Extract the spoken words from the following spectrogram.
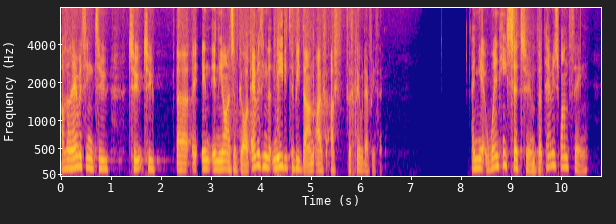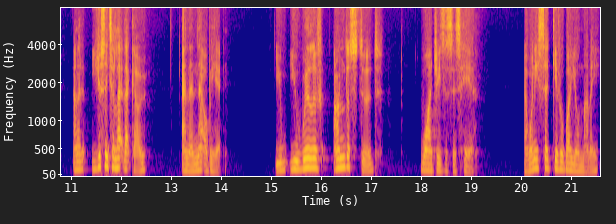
I've done everything to, to, to uh, in, in the eyes of God. Everything that needed to be done, I've, I've fulfilled everything. And yet, when he said to him, But there is one thing, and I, you just need to let that go, and then that'll be it. You, you will have understood why Jesus is here. And when he said, Give away your money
